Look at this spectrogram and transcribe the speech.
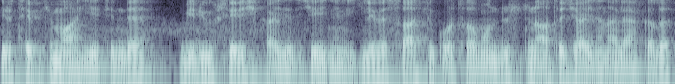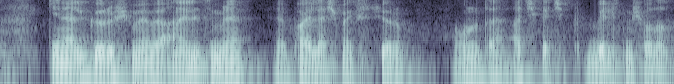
bir tepki mahiyetinde bir yükseliş kaydedeceğiyle ilgili ve saatlik ortalamanın üstüne atacağıyla alakalı genel görüşümü ve analizimi e, paylaşmak istiyorum. Onu da açık açık belirtmiş olalım.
